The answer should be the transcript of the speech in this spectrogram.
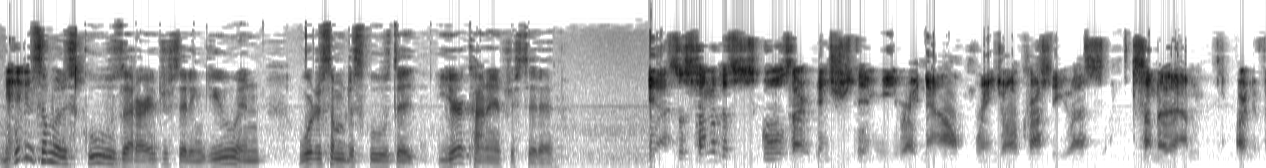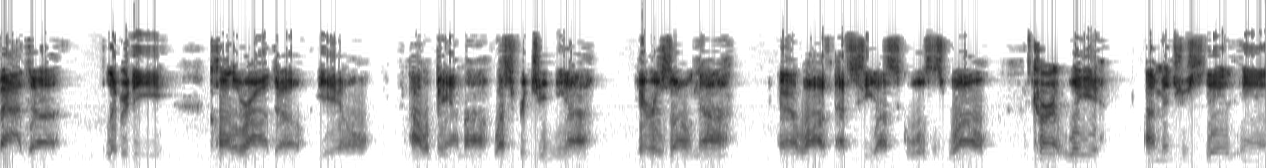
what are some of the schools that are interested in you, and what are some of the schools that you're kind of interested in? Yeah, so some of the schools that are interested in me right now range all across the U.S. Some of them are Nevada, Liberty, Colorado, Yale, Alabama, West Virginia, Arizona, and a lot of FCS schools as well currently, I'm interested in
